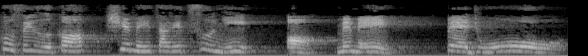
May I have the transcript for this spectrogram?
过生日个，学妹找个吃你。哦，妹妹，别住。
